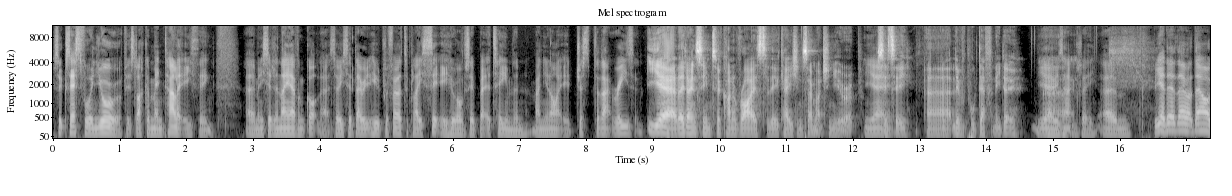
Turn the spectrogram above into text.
successful in Europe, it's like a mentality thing. Um, and he said, and they haven't got that. So he said they, he would prefer to play City, who are obviously a better team than Man United, just for that reason. Yeah, they don't seem to kind of rise to the occasion so much in Europe. Yeah. City, uh, Liverpool definitely do. Yeah, Um, exactly. Um, but yeah, they're, they're they are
